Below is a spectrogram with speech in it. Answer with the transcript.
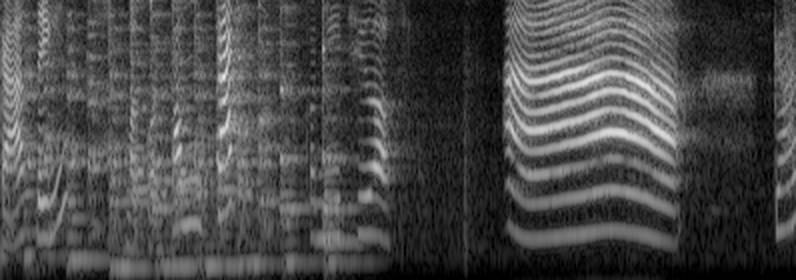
cá tính Mà còn phong cách. Con nghe chưa? à cá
